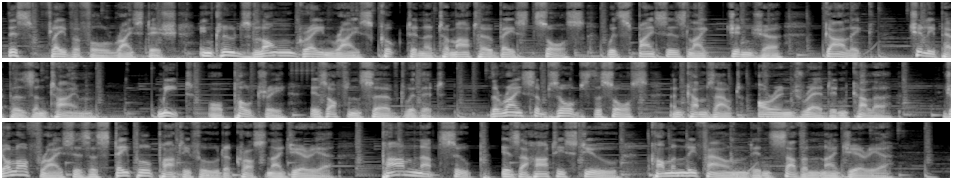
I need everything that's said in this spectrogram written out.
This flavorful rice dish includes long grain rice cooked in a tomato-based sauce with spices like ginger, garlic, chili peppers and thyme. Meat or poultry is often served with it. The rice absorbs the sauce and comes out orange-red in color. Jollof rice is a staple party food across Nigeria. Palm nut soup is a hearty stew commonly found in southern Nigeria.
